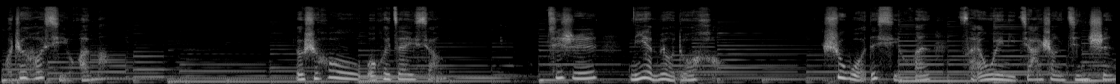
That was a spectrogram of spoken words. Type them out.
我正好喜欢吗？有时候我会在想，其实你也没有多好，是我的喜欢才为你加上金身，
